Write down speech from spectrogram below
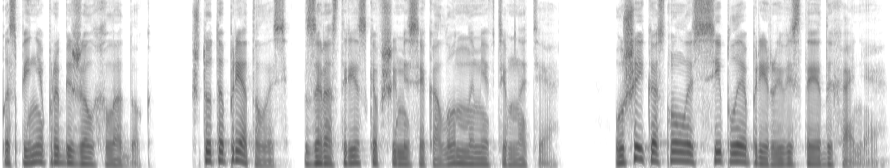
По спине пробежал холодок. Что-то пряталось за растрескавшимися колоннами в темноте. Ушей коснулось сиплое прерывистое дыхание.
